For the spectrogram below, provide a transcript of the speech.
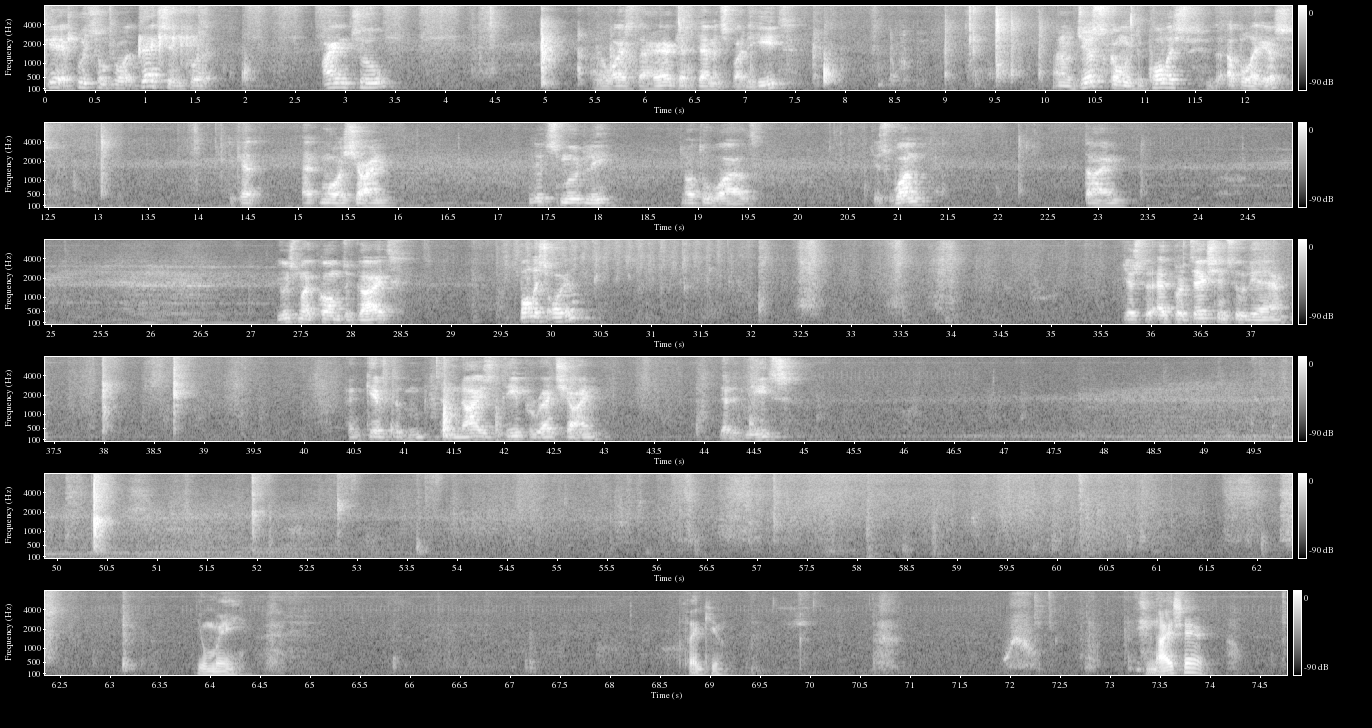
Okay, put some protection for the iron tool. Otherwise the hair gets damaged by the heat. And I'm just going to polish the upper layers to get add more shine. Do it smoothly, not too wild. Just one time. Use my comb to guide. Polish oil. Just to add protection to the hair. And give the, the nice deep red shine that it needs. You may. Thank you. Nice hair.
